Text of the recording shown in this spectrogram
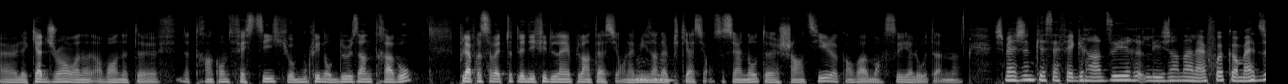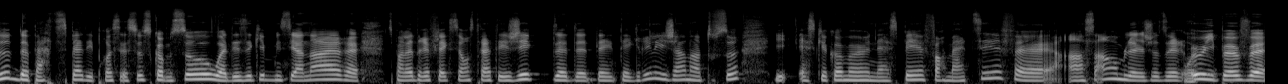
Euh, le 4 juin, on va avoir notre, rencontre festive qui va boucler nos deux ans de travaux. Puis après, ça va être tout le défi de l'implantation, la mise en Mhm. application. Ça, c'est un autre euh, chantier qu'on va amorcer à l'automne. j'imagine que ça fait grandir les gens dans la foi comme adultes de participer à des processus comme ça ou à des équipes missionnaires. Euh, Tu parlais de réflexion stratégique, d'intégrer les gens dans tout ça. Est-ce a comme un aspect formatif euh, ensemble? Je veux dire, Ouais. eux, ils peuvent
